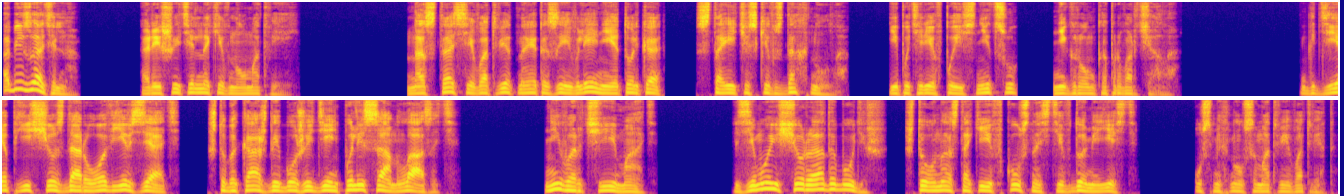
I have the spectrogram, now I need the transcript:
Обязательно. — решительно кивнул Матвей. Настасья в ответ на это заявление только стоически вздохнула и, потерев поясницу, негромко проворчала. «Где б еще здоровье взять, чтобы каждый божий день по лесам лазать?» «Не ворчи, мать. Зимой еще рада будешь, что у нас такие вкусности в доме есть», — усмехнулся Матвей в ответ.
